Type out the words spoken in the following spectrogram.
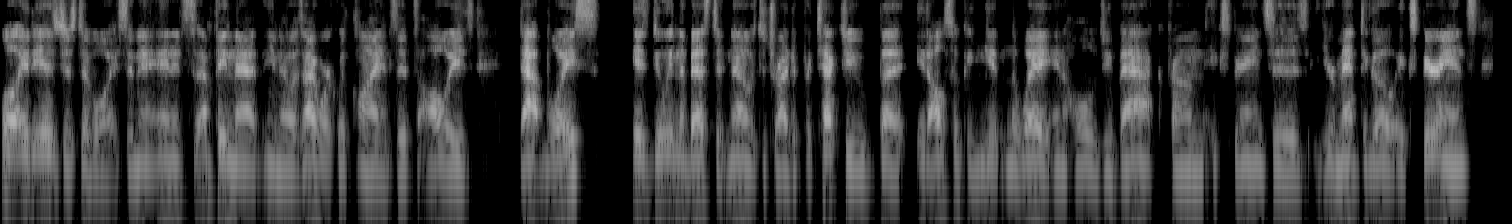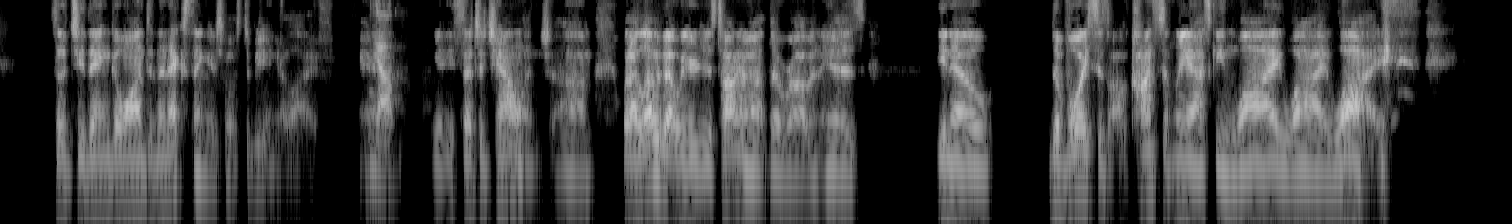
well, it is just a voice, and it, and it's something that you know, as I work with clients, it's always that voice is doing the best it knows to try to protect you, but it also can get in the way and hold you back from experiences you're meant to go experience, so that you then go on to the next thing you're supposed to be in your life. And yeah, it's such a challenge. Um, what I love about what you're just talking about, though, Robin, is you know the voice is constantly asking why, why, why.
